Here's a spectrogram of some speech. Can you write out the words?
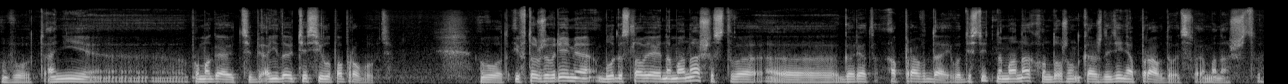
Вот. Они э, помогают тебе, они дают тебе силы попробовать. Вот. И в то же время, благословляя на монашество, говорят, оправдай. Вот действительно монах, он должен каждый день оправдывать свое монашество.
